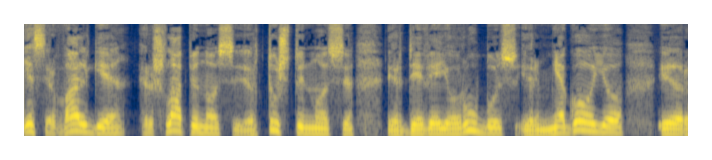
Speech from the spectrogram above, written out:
Jis ir valgė, ir šlapinosi, ir tuštinosi, ir dėvėjo rūbus, ir miegojo, ir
